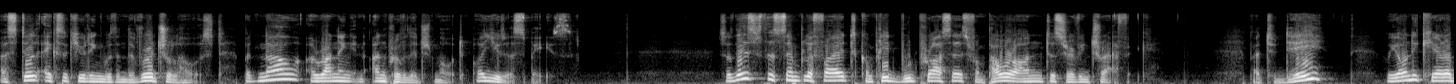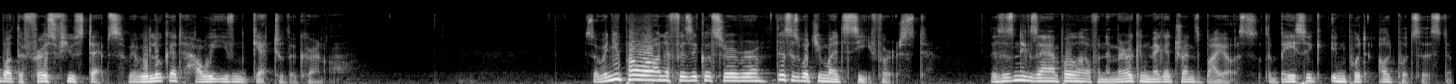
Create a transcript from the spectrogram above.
are still executing within the virtual host, but now are running in unprivileged mode, or user space. So this is the simplified, complete boot process from power on to serving traffic. But today, we only care about the first few steps, where we look at how we even get to the kernel. So when you power on a physical server, this is what you might see first. This is an example of an American Megatrends BIOS, the basic input-output system,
